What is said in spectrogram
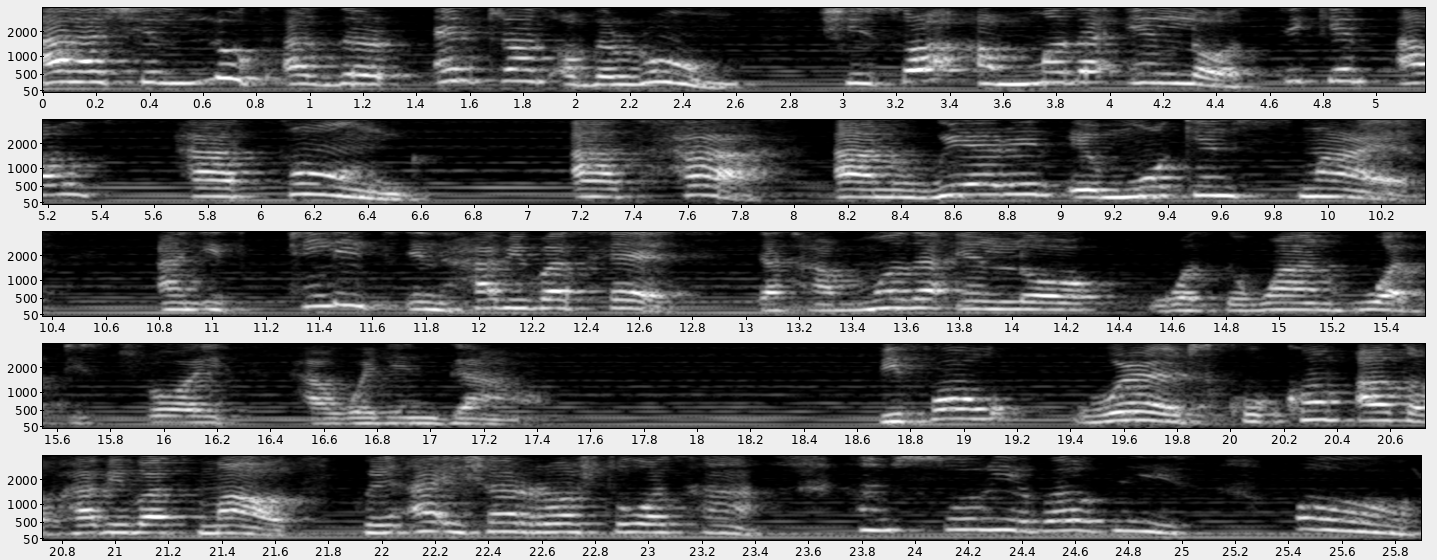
And as she looked at the entrance of the room, she saw her mother-in-law sticking out her tongue at her and wearing a mocking smile and it clicked in Habiba's head that her mother-in-law was the one who had destroyed her wedding gown. Before words could come out of Habiba's mouth, Queen Aisha rushed towards her. I'm sorry about this. Oh,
